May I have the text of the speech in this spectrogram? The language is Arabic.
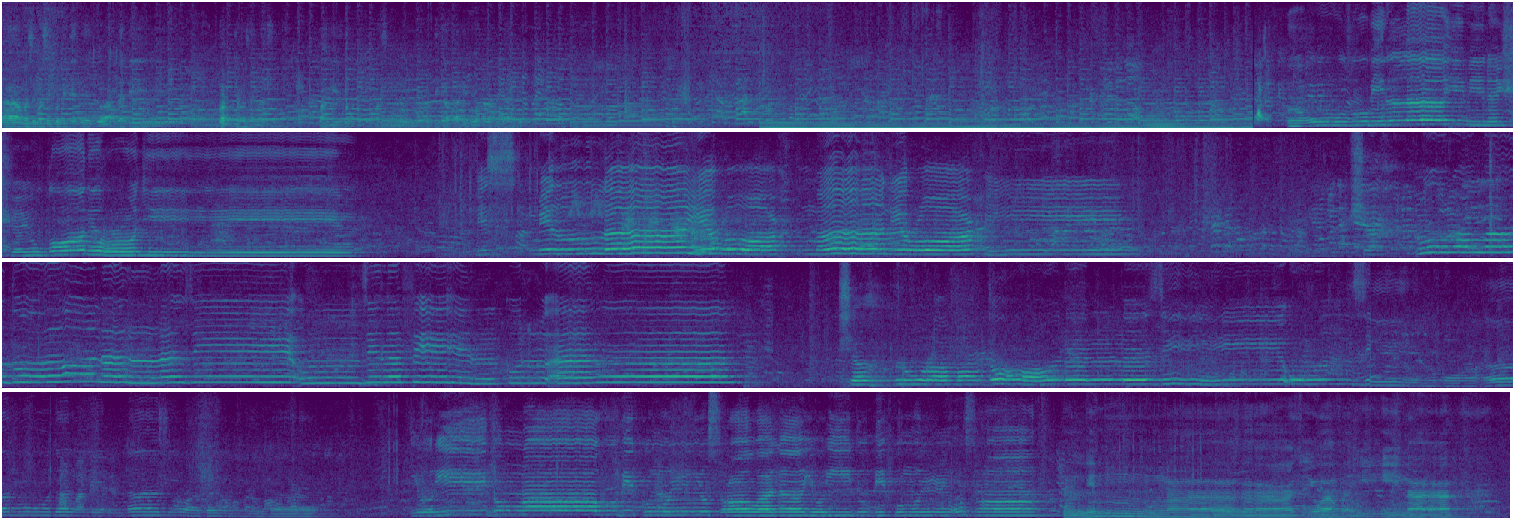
uh, masing-masing penelitian itu ada di babnya masing-masing panggil masing tiga kali dua kali tiga kali أعوذ بالله من الشيطان الرجيم بسم الله شهر رمضان الذي أنزل القرآن هدى للناس وبينات. يريد الله بكم اليسر ولا يريد بكم العسر. للناس وبينات.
